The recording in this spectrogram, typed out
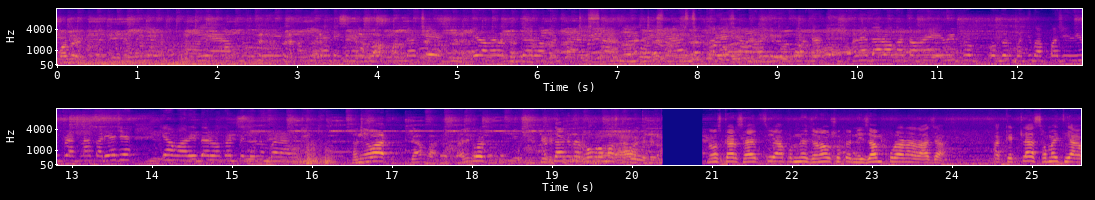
ગણપતિ બાપ્પા છે એવી પ્રાર્થના કરીએ છીએ કે અમારે દર વખત પેલો નંબર આવે. ધન્યવાદ. નમસ્કાર સાહેબશ્રી આપ અમને જણાવશો કે નિઝામપુરાના રાજા આ કેટલા સમયથી આ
